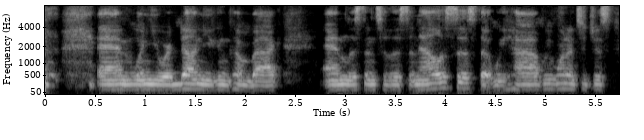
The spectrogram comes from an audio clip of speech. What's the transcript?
and when you are done, you can come back and listen to this analysis that we have. We wanted to just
